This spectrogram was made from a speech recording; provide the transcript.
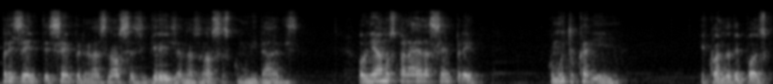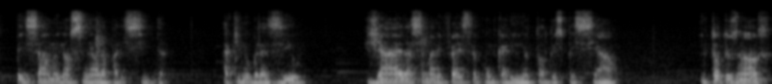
presente sempre nas nossas igrejas, nas nossas comunidades. Olhamos para ela sempre com muito carinho. E quando depois pensamos em Nossa Senhora Aparecida, aqui no Brasil, já ela se manifesta com um carinho todo especial em todos nós,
